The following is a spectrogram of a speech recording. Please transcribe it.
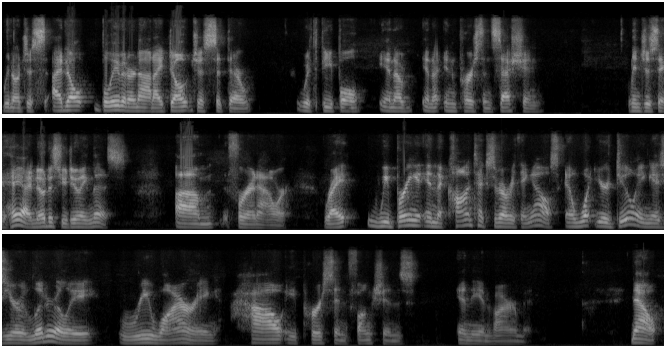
We don't just I don't believe it or not, I don't just sit there with people in a in an in-person session and just say, "Hey, I noticed you doing this." um, for an hour, right? We bring it in the context of everything else. And what you're doing is you're literally rewiring how a person functions in the environment. Now,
